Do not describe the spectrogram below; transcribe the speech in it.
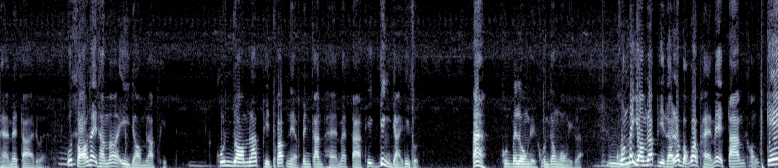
แผ่เมตตาด้วย กูสอนให้ทำว่าอียอมรับผิด คุณยอมรับผิดปั๊บเนี่ย เป็นการแผ่เมตตาที่ยิ่งใหญ่ที่สุดอะคุณไปลงดิคุณก็งงอีกแล้วอืมคุณไม่ยอมรับผิดเหรอแล้วบอกว่าแผ่เมตตามันของเก๊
